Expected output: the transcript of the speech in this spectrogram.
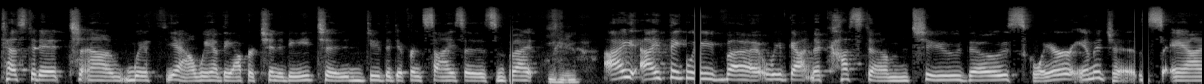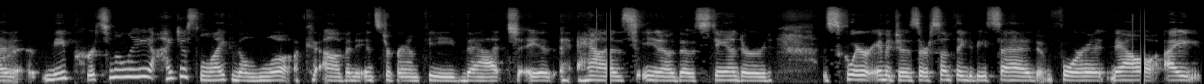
tested it um, with yeah. We have the opportunity to do the different sizes, but mm-hmm. I I think we've uh, we've gotten accustomed to those square images, and right. me personally, I just like the look of an Instagram feed that it has you know those standard square images. There's something to be said for it. Now, I,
